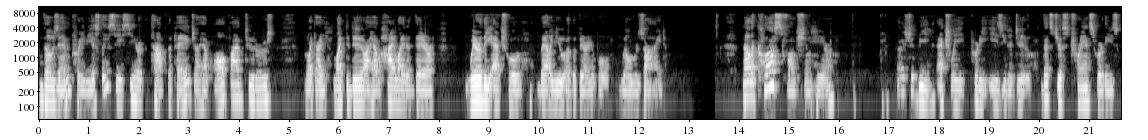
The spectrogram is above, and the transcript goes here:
those in previously. So you see here at the top of the page, I have all five tutors. Like I like to do, I have highlighted there where the actual value of the variable will reside. Now the cost function here, that should be actually pretty easy to do. Let's just transfer these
